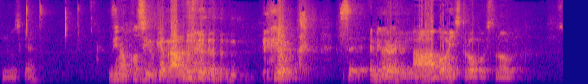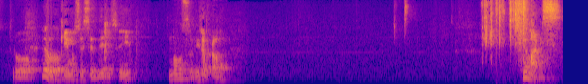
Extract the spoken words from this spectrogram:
Que música é? Vi não conseguiu quebrar. Viu? É melhor. Ah, bom. Oi, estrobo, estrobo. Estrobo. Eu- Queima o CCD isso aí? Nossa, vira pra lá. O que mais?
